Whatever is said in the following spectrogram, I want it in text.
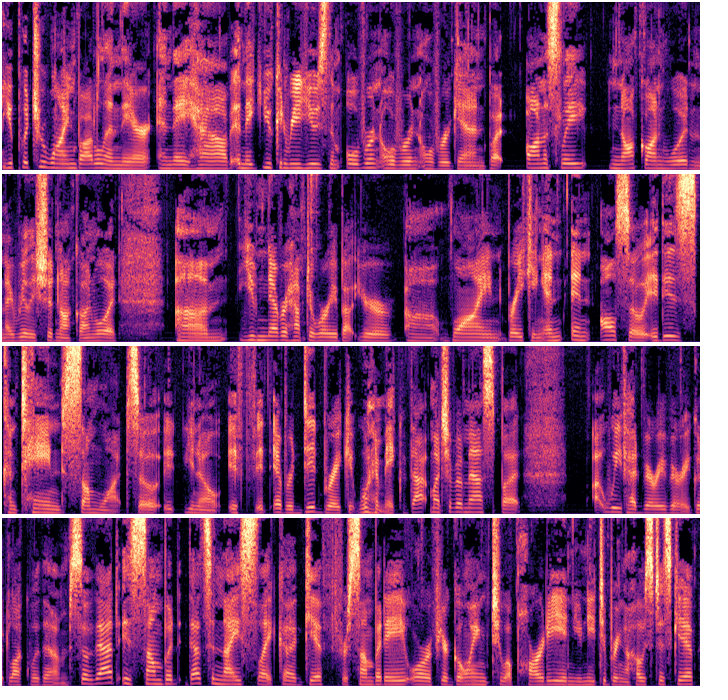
you put your wine bottle in there and they have and they, you can reuse them over and over and over again. But honestly knock on wood and i really should knock on wood um, you never have to worry about your uh, wine breaking. And and also it is contained somewhat. So it, you know if it ever did break it wouldn't make that much of a mess. But we've had very very good luck with them. So that is somebody that's a nice like a gift for somebody or if you're going to a party and you need to bring a hostess gift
